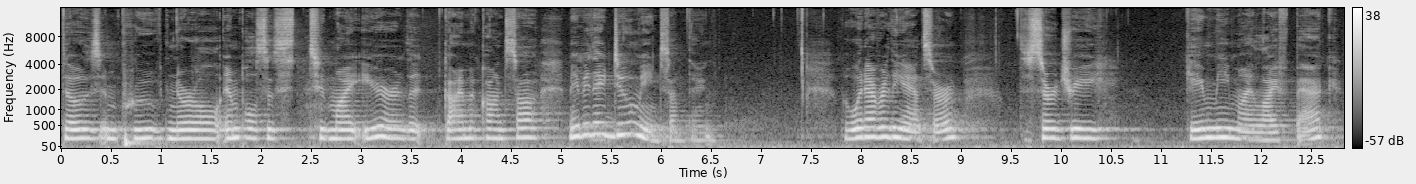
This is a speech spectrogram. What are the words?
those improved neural impulses to my ear that Guy McKhann saw, maybe they do mean something. But whatever the answer, the surgery gave me my life back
